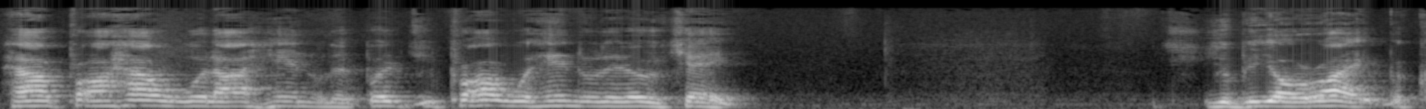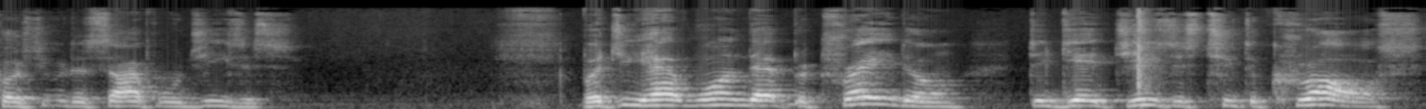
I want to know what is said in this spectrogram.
how how would I handle it, but you probably handle it okay. You'll be all right because you're a disciple of Jesus. But you have one that betrayed him to get Jesus to the cross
